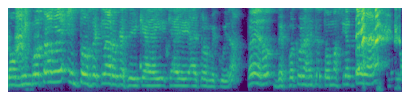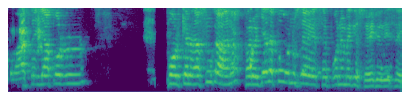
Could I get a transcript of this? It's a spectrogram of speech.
domingo otra vez, entonces claro que sí, que hay, que hay, hay promiscuidad, pero después que una gente toma cierta edad, lo hace ya por, porque le da su gana, pero ya después uno se, se pone medio serio y dice,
